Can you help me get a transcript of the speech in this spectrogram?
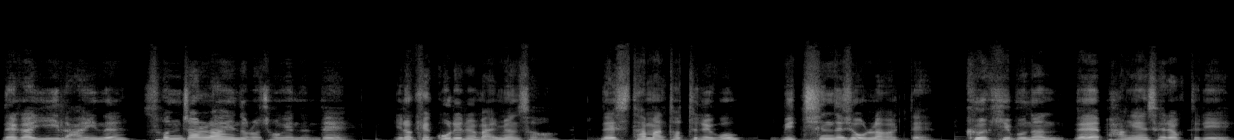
내가 이 라인을 손절 라인으로 정했는데 이렇게 꼬리를 말면서 내 스타만 터트리고 미친 듯이 올라갈 때 그 기분은 내 방해 세력들이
